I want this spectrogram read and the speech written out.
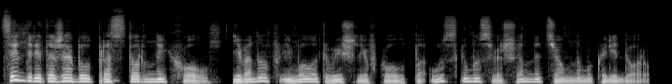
В центре этажа был просторный холл. Иванов и Молот вышли в холл по узкому, совершенно темному коридору.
